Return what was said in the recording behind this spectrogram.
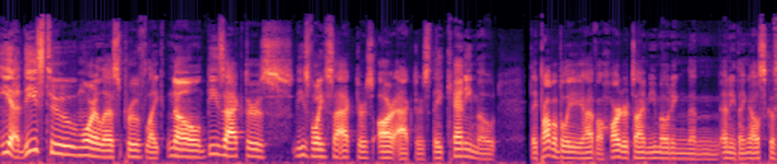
yeah, these two more or less proved like no, these actors, these voice actors are actors. They can emote they probably have a harder time emoting than anything else because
